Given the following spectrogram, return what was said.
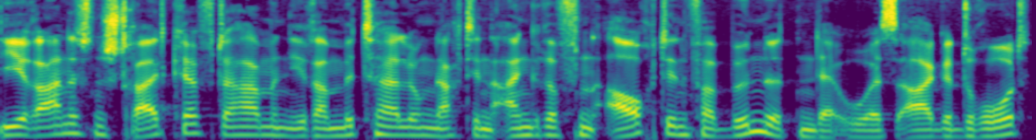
Die iranischen Streitkräfte haben in ihrer Mitteilung nach den Angriffen auch den Verbündeten der USA gedroht.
